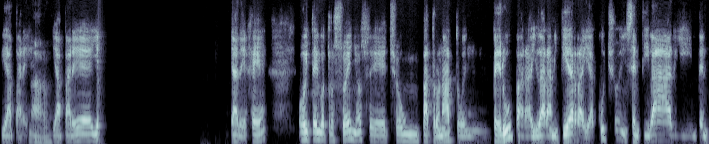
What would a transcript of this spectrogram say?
ya paré. Ya paré, ya, ya dejé. Hoy tengo otros sueños. He hecho un patronato en Perú para ayudar a mi tierra y a Cucho, incentivar e intentar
